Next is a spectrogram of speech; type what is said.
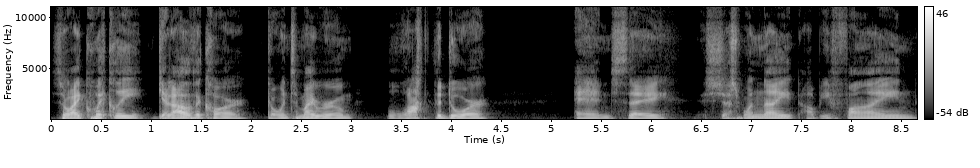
So I quickly get out of the car, go into my room, lock the door, and say, it's just one night. I'll be fine.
